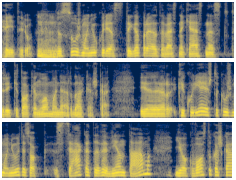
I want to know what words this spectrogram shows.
heiterių. Mhm. Visų žmonių, kurie staiga pradeda tavęs nekęsti, nes tu turi kitokią nuomonę ar dar kažką. Ir kai kurie iš tokių žmonių tiesiog seka tave vien tam, jog vos tu kažką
